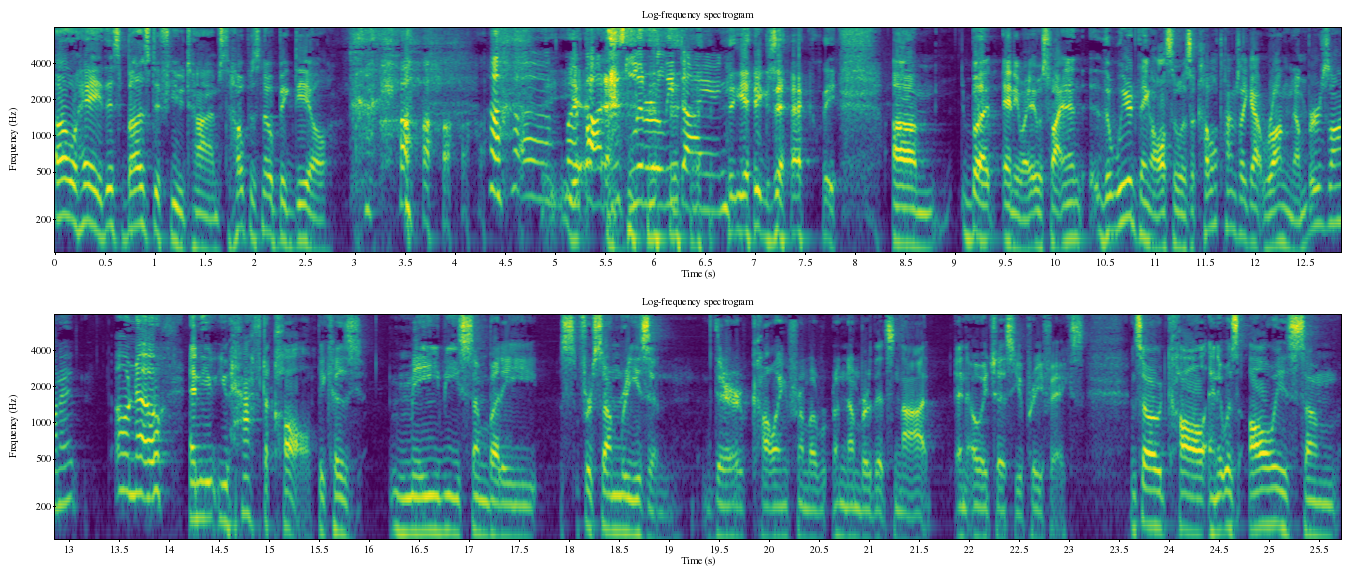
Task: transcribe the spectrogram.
oh, hey, this buzzed a few times. Hope it's no big deal. My yeah. body is literally dying. yeah, exactly. Um, but anyway, it was fine. And the weird thing also was a couple times I got wrong numbers on it. Oh no! And you you have to call because maybe somebody for some reason they're calling from a, a number that's not an OHSU prefix. And so I would call, and it was always some,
